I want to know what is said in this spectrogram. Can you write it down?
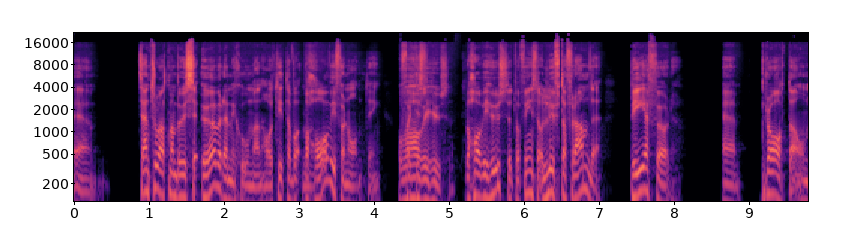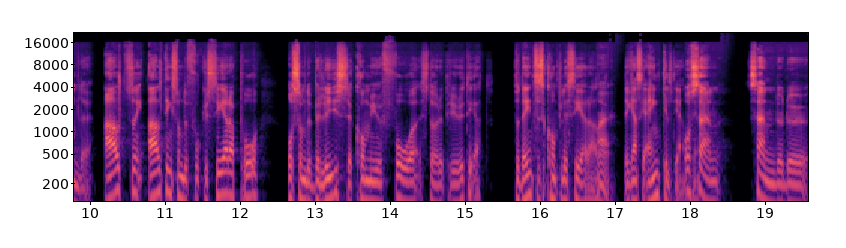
Eh, sen tror jag att man behöver se över den mission man har och titta vad, vad har vi för någonting? Och vad faktiskt- har vi i huset? Vad har vi i huset? Vad finns det? Och lyfta fram det. Be för det. Eh, prata om det. Allt, allting som du fokuserar på och som du belyser kommer ju få större prioritet. Så det är inte så komplicerat. Nej. Det är ganska enkelt egentligen. Och sen sänder du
